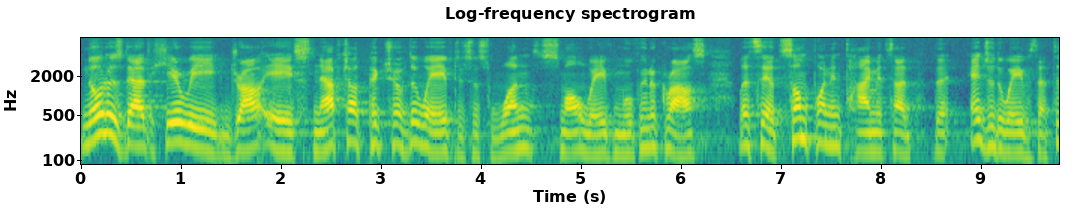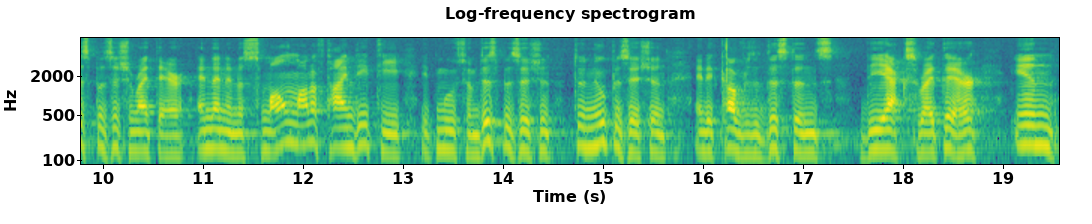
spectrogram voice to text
notice that here we draw a snapshot picture of the wave. There's just one small wave moving across. Let's say at some point in time, it's at the edge of the wave, it's at this position right there, and then in a small amount of time dt, it moves from this position to a new position, and it covers the distance dx right there in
